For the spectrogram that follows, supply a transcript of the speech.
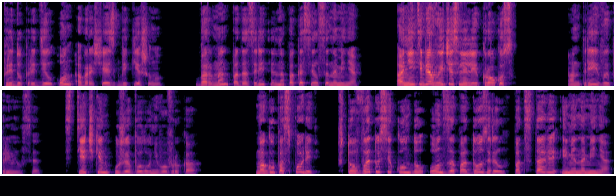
предупредил он, обращаясь к Бекешину. Бармен подозрительно покосился на меня. «Они тебя вычислили, Крокус!» Андрей выпрямился. Стечкин уже был у него в руках. Могу поспорить, что в эту секунду он заподозрил в подставе именно меня.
